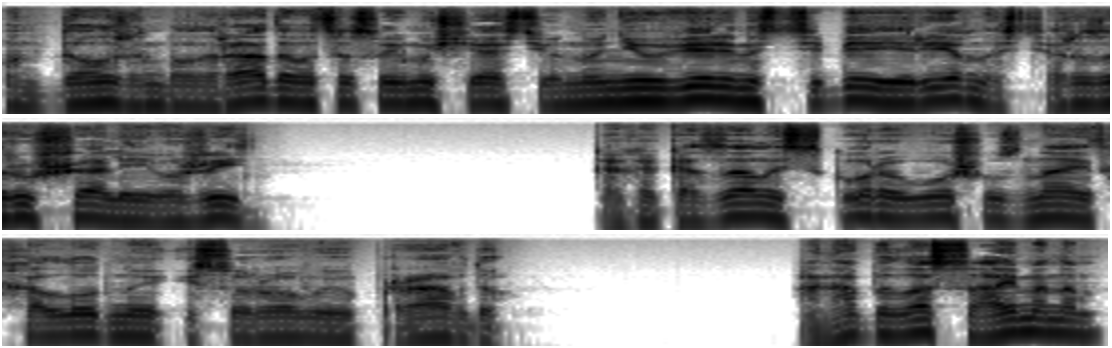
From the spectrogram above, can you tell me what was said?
Он должен был радоваться своему счастью, но неуверенность в себе и ревность разрушали его жизнь. Как оказалось, скоро Вош узнает холодную и суровую правду. Она была Саймоном,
